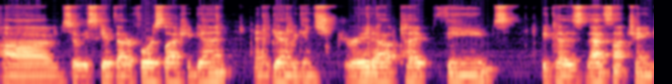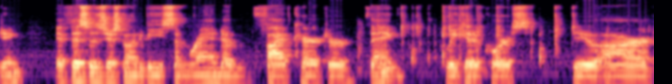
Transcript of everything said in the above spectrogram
um, so we escape that our forward slash again, and again we can straight out type themes because that's not changing. If this was just going to be some random five character thing, we could of course do our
